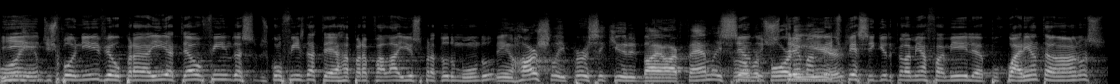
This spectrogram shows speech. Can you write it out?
e disponível para ir até o fim das, dos confins da terra para falar isso para todo mundo, being harshly persecuted by our families for sendo over 40 extremamente perseguido pela minha família por 40 anos.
